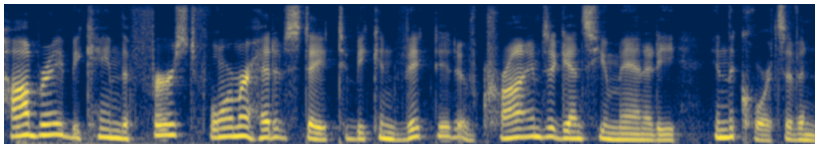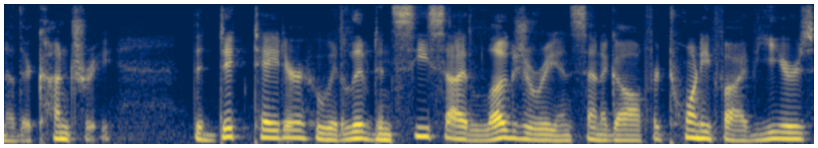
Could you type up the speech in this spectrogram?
Habré became the first former head of state to be convicted of crimes against humanity in the courts of another country. The dictator, who had lived in seaside luxury in Senegal for 25 years,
